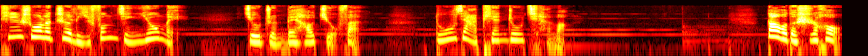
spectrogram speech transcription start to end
听说了这里风景优美，就准备好酒饭，独驾扁舟前往。到的时候。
